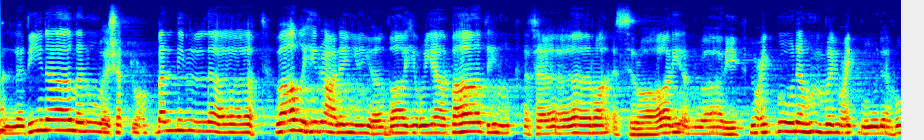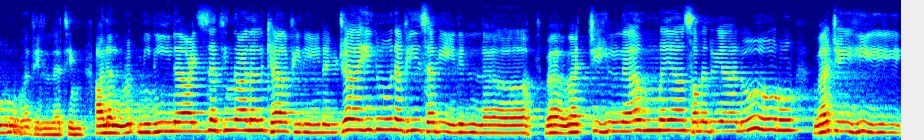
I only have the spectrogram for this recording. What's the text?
والذين آمنوا أشد حبا لله. وأظهر علي يا ظاهر يا باطن أثار أسرار أنوار. يحبونهم ويحبونه وذلة على المؤمنين عزة على الكافرين. يجاهدون في سبيل الله. ووجه اللهم يا صمد يا نور. وجهي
